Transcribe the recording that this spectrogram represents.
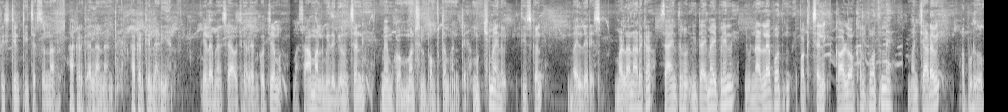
క్రిస్టియన్ టీచర్స్ ఉన్నారు. అక్కడికి వెళ్ళండి అంటే అక్కడికి వెళ్ళి అడిగాను. ఇలా మేము సేవతి గారికి వచ్చాము. మా సామాన్లు మీ దగ్గర ఉంచండి. మేము మనుషులు పంపుతామంటే ముఖ్యమైనవి తీసుకొని బయలుదేరేసాం. మళ్ళా నడక సాయంత్రం ఈ టైం అయిపోయింది. ఇవి నడలేకపోతుంది. పక్క చలి కాళ్ళు వంకర్లు పోతున్నాయి. మంచి అడవి. అప్పుడు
